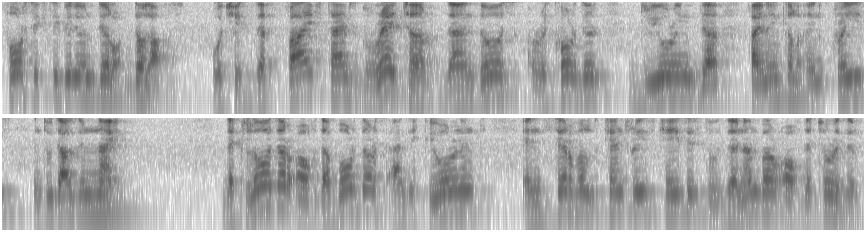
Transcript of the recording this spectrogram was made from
460 billion dollars which is the five times greater than those recorded during the financial increase in 2009. The closure of the borders and equivalent in several countries cases to the number of the tourism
